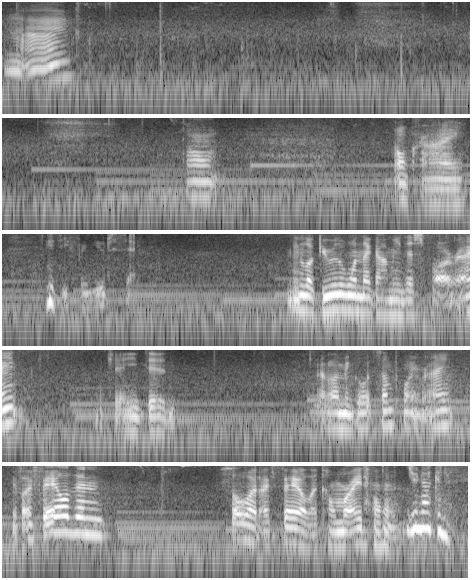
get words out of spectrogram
Mom? Don't. Don't cry. Easy for you to say. I mean, look, you were the one that got me this far, right? Okay, you did. You gotta let me go at some point, right? If I fail, then. So what? I fail. I come right home. You're not going to fail.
